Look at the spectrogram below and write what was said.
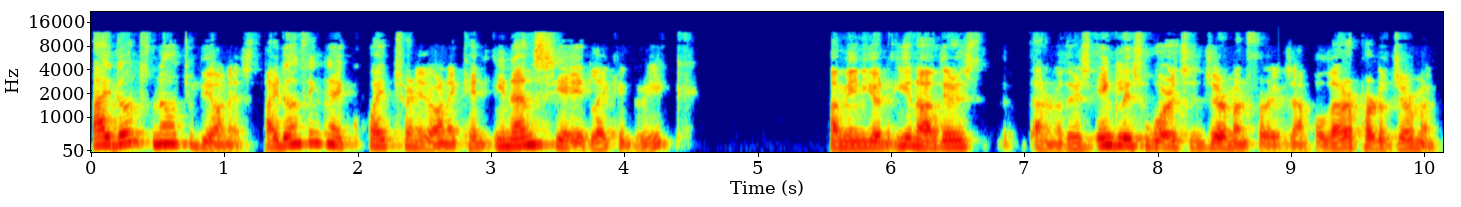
I don't know to be honest. I don't think I quite turn it on. I can enunciate like a Greek. I mean, you you know, there's I don't know. There's English words in German, for example, that are part of German.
